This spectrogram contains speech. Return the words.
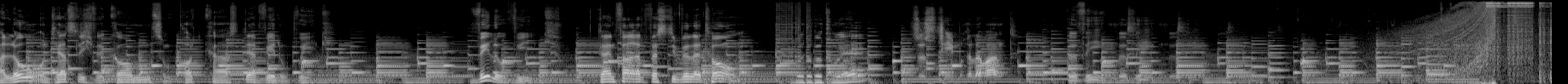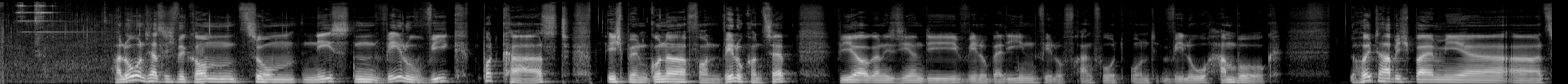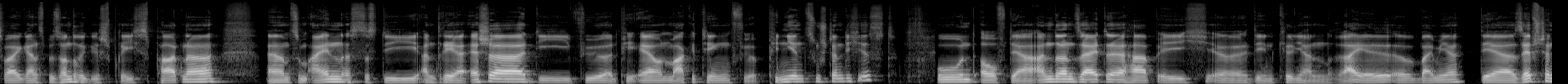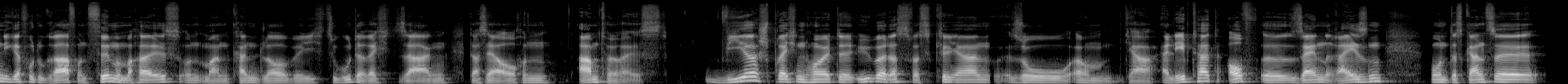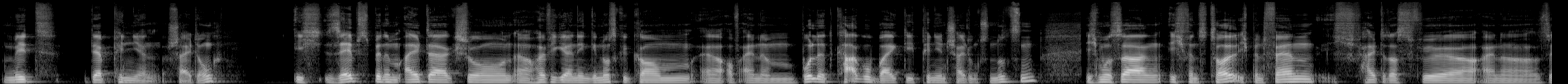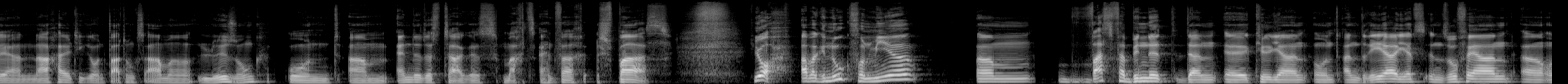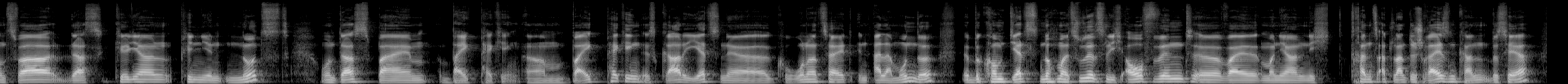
Hallo und herzlich willkommen zum Podcast der Velo Week. Velo Week, dein Fahrradfestival at home. Virtuell, systemrelevant, bewegen, bewegen, bewegen. Hallo und herzlich willkommen zum nächsten Velo Week Podcast. Ich bin Gunnar von Velo Konzept. Wir organisieren die Velo Berlin, Velo Frankfurt und Velo Hamburg. Heute habe ich bei mir äh, zwei ganz besondere Gesprächspartner. Ähm, zum einen ist es die Andrea Escher, die für PR und Marketing für Pinion zuständig ist. Und auf der anderen Seite habe ich äh, den Kilian Reil äh, bei mir, der selbstständiger Fotograf und Filmemacher ist. Und man kann, glaube ich, zu guter Recht sagen, dass er auch ein Abenteurer ist. Wir sprechen heute über das, was Kilian so ähm, ja, erlebt hat auf äh, seinen Reisen und das Ganze mit der Pinion-Schaltung. Ich selbst bin im Alltag schon äh, häufiger in den Genuss gekommen, äh, auf einem Bullet Cargo Bike die Pinion-Schaltung zu nutzen. Ich muss sagen, ich find's toll, ich bin Fan. Ich halte das für eine sehr nachhaltige und wartungsarme Lösung. Und am Ende des Tages macht's einfach Spaß. Ja, aber genug von mir. Ähm, was verbindet dann äh, Kilian und Andrea jetzt insofern? Äh, und zwar, dass Kilian Pinion nutzt und das beim Bikepacking. Ähm, Bikepacking ist gerade jetzt in der Corona-Zeit in aller Munde, äh, bekommt jetzt nochmal zusätzlich Aufwind, äh, weil man ja nicht transatlantisch reisen kann bisher.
